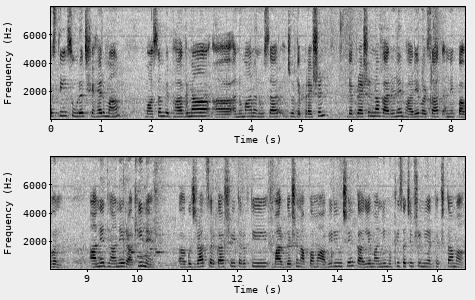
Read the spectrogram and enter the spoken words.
દિવસથી સુરત શહેરમાં મોસમ વિભાગના અનુમાન અનુસાર જો ડિપ્રેશન ડિપ્રેશનના કારણે ભારે વરસાદ અને પવન, આને ધ્યાને રાખીને ગુજરાત સરકારશ્રી તરફથી માર્ગદર્શન આપવામાં આવી રહ્યું છે. કાલે માનની મુખ્ય સચિવશ્રીની અધ્યક્ષતામાં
